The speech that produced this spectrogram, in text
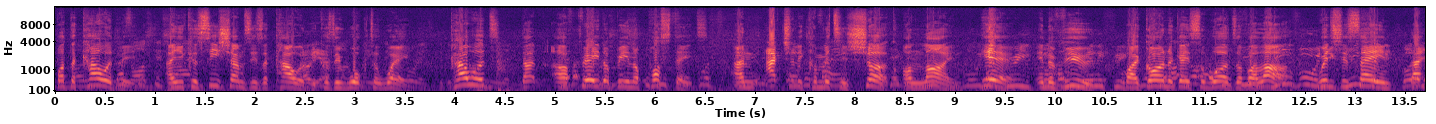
But the cowardly, and you can see Shamsi is a coward oh, because he walked away. Cowards that are afraid of being apostates and actually committing shirk online here in the view by going against the words of Allah, which is saying that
